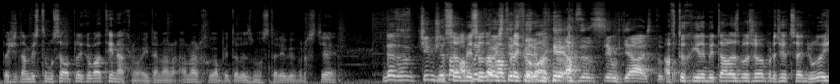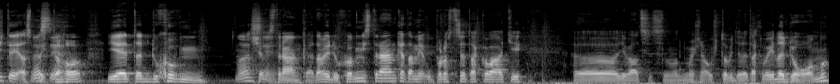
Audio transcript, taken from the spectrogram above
Takže tam bys to musel aplikovat jinak, no, i ten anar- anarchokapitalismus, který by prostě... Ne, to tím, že Musel tam bys to tam aplikovat, firmy no. a to prostě uděláš to. A v tu chvíli by to ale zbořilo, protože co je důležitý aspekt Jasně. toho, je ta duchovní No jasně. stránka. Tam je duchovní stránka, tam je uprostřed taková ti, uh, diváci možná už to viděli, takovýhle dom,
